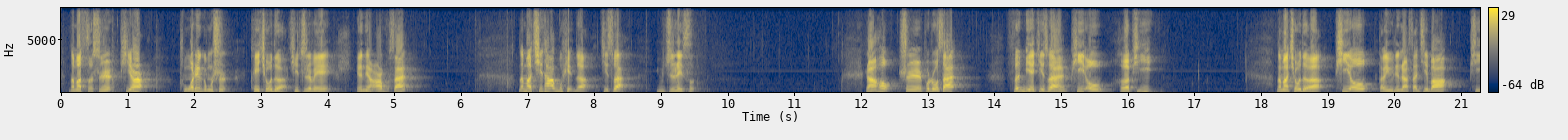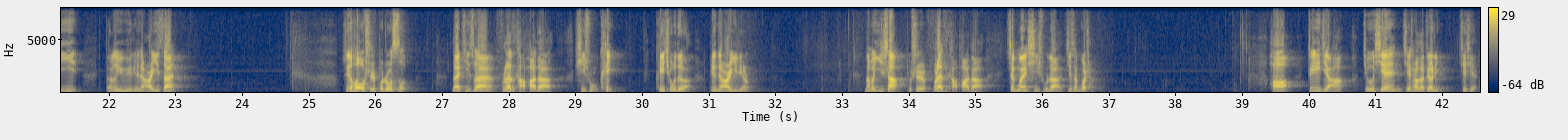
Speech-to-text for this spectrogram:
那么此时 P 二通过这个公式可以求得其值为零点二五三。那么其他物品的计算与之类似。然后是步骤三，分别计算 P_O 和 P_E。那么求得 P_O 等于零点三七八，P_E 等于零点二一三。最后是步骤四，来计算弗莱斯卡帕的系数 k，可以求得零点二一零。那么以上就是弗莱斯卡帕的相关系数的计算过程。好，这一讲就先介绍到这里，谢谢。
